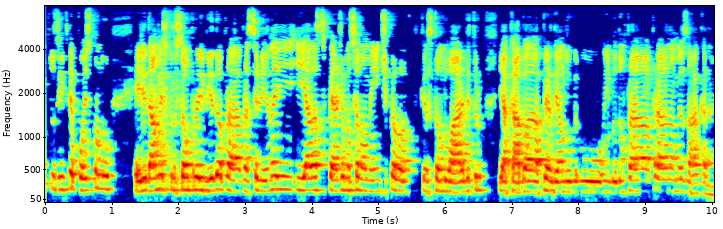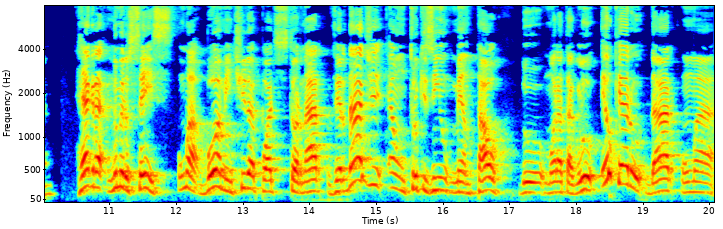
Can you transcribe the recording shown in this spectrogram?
inclusive depois quando ele dá uma instrução proibida para Serena e, e, ela se perde emocionalmente pela questão do árbitro e acaba perdendo o Wimbledon para Naomi Osaka, né? Regra número 6. Uma boa mentira pode se tornar verdade. É um truquezinho mental do Morataglu. Eu quero dar uma,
